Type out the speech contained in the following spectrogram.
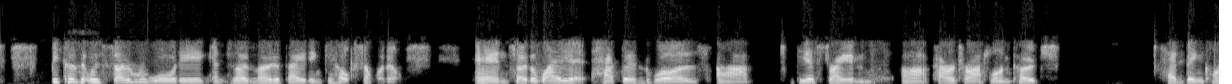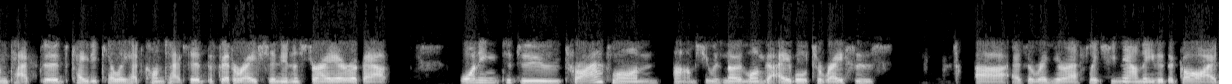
because it was so rewarding and so motivating to help someone else. And so the way it happened was uh, the Australian uh, paratriathlon coach had been contacted, Katie Kelly had contacted the Federation in Australia about wanting to do triathlon. Um, she was no longer able to race uh, as a regular athlete. She now needed a guide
